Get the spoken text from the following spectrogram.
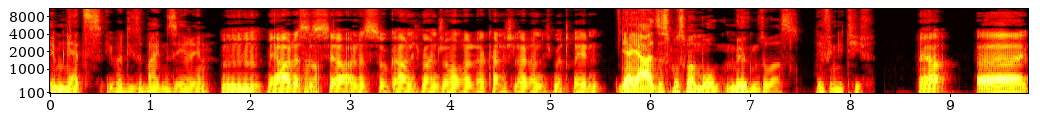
im Netz über diese beiden Serien. Mhm. Ja, das Ja. ist ja alles so gar nicht mein Genre, da kann ich leider nicht mitreden. Ja, ja, also das muss man mögen, sowas. Definitiv. Ja. Äh,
